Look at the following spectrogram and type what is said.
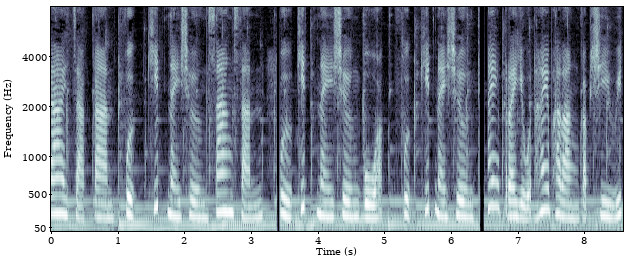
ได้จากการฝึกคิดในเชิงสร้างสรรค์ ฝึกคิดในเชิงบวก ฝึกคิดในเชิงให้ประโยชน์ให้พลังกับชีวิต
